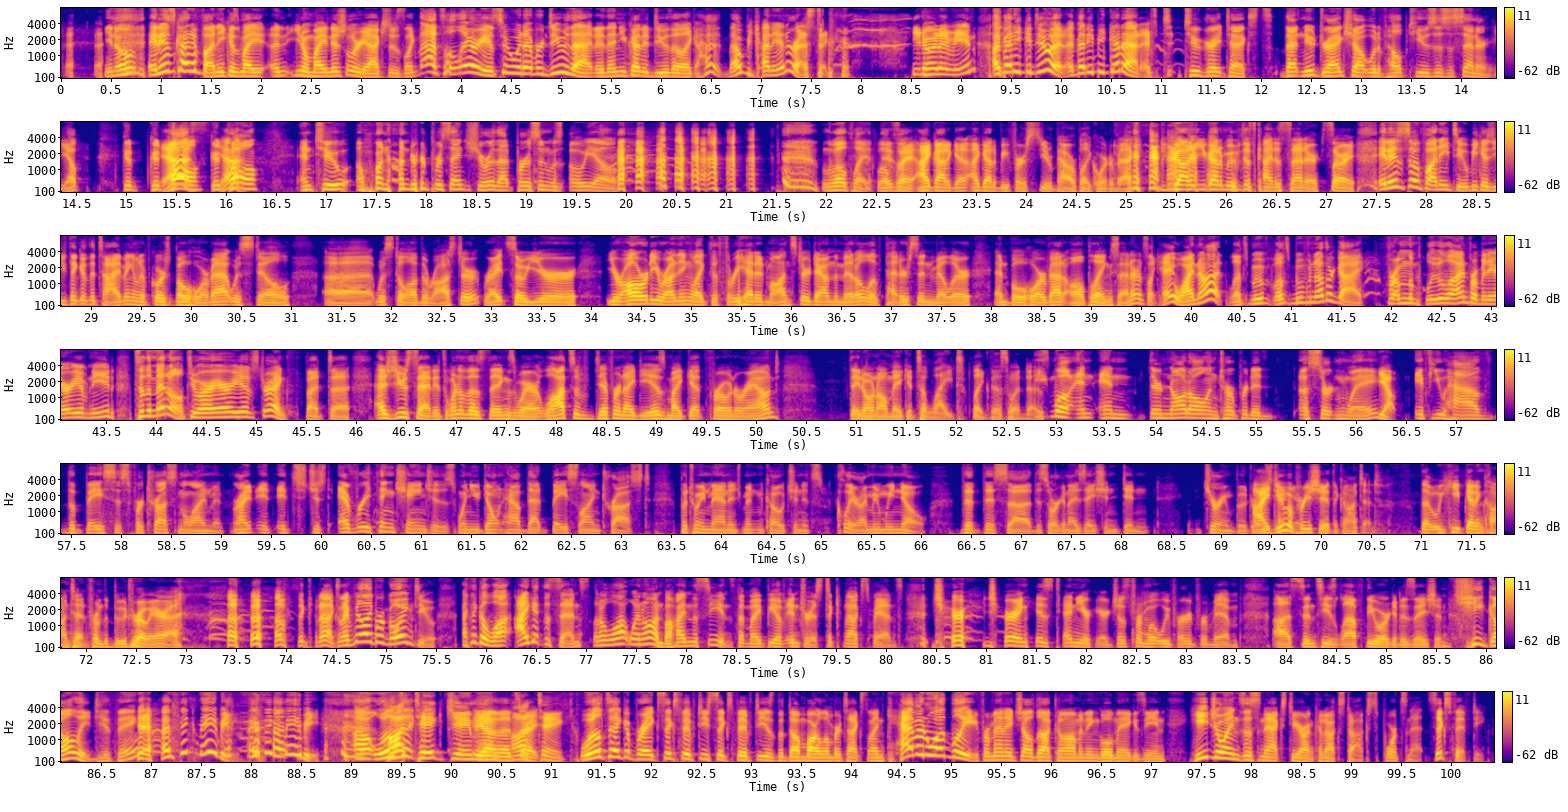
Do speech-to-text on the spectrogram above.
You know, it is kind of funny because my uh, you know my initial reaction is like that's hilarious who would ever do that and then you kind of do the like huh, that would be kind of interesting you know what i mean i bet he could do it i bet he'd be good at it T- two great texts. That new drag shot would have helped Hughes as a center. Yep. Good good Yes, call. Good yeah. call. And two, I'm 100% sure that person was OEL. well played. Well it's played. like I gotta get, I gotta be first, you know, power play quarterback. you gotta, you gotta move this guy to center. Sorry, it is so funny too because you think of the timing, and of course, Bo Horvat was still, uh, was still on the roster, right? So you're, you're already running like the three headed monster down the middle of Pettersson, Miller, and Bo Horvat all playing center. It's like, hey, why not? Let's move, let's move another guy from the blue line from an area of need to the middle to our area of strength. But uh, as you said, it's one of those things where lots of different ideas might get thrown around they don't all make it to light like this one does. Well, and and they're not all interpreted a certain way. Yeah. If you have the basis for trust and alignment, right? It, it's just everything changes when you don't have that baseline trust between management and coach, and it's clear. I mean, we know that this uh, this organization didn't during Boudreau's I do tenure. appreciate the content that we keep getting content from the Boudreaux era of the Canucks. I feel like we're going to. I think a lot. I get the sense that a lot went on behind the scenes that might be of interest to Canucks fans during, during his tenure here, just from what we've heard from him uh, since he's left the organization. Gee golly, do you think? Yeah, I think maybe. I think maybe. Uh, we'll Hot take- take, Jamie. Yeah, that's Hot right. take. We'll take a break. 650 650 is the Dunbar Lumber text line. Kevin Woodley from NHL.com and InGoal Magazine. He joins us next here on Canucks Talk Sportsnet 650.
